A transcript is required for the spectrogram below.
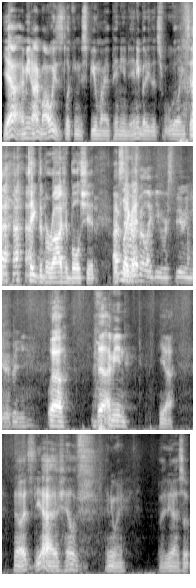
Yeah, I mean, I'm always looking to spew my opinion to anybody that's willing to take the barrage of bullshit. I've It's like never I- felt like you were spewing your opinion. Well, the, I mean, yeah, no, it's yeah. Hell, anyway, but yeah. So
